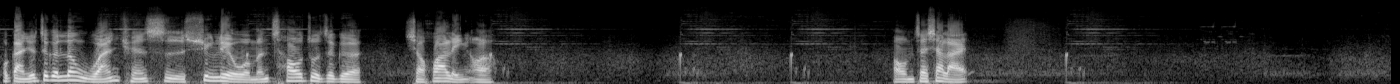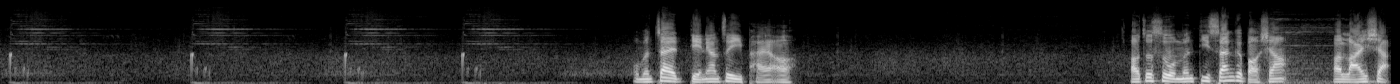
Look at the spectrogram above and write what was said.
我感觉这个任务完全是训练我们操作这个小花灵啊。我们再下来，我们再点亮这一排啊。好，这是我们第三个宝箱，啊，拿一下。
